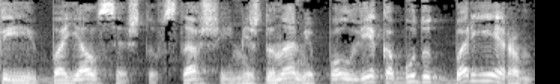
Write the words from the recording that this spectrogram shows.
Ты боялся, что вставшие между нами полвека будут барьером.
